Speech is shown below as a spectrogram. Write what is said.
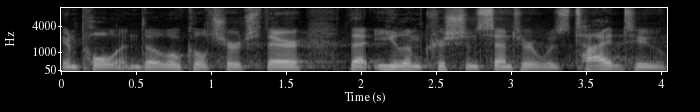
in Poland, the local church there that Elim Christian Center was tied to.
